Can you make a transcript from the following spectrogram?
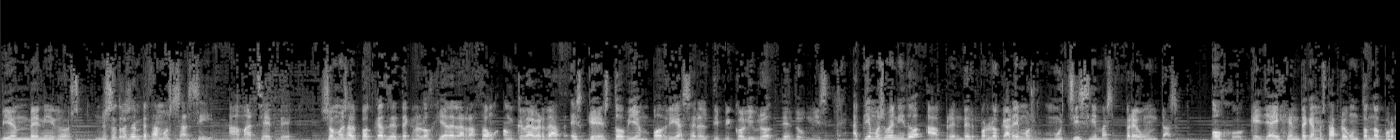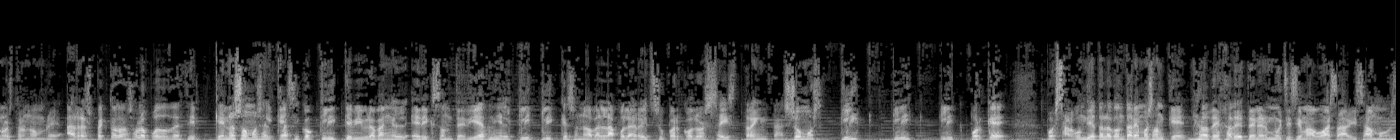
Bienvenidos. Nosotros empezamos así, a machete. Somos el podcast de tecnología de la razón, aunque la verdad es que esto bien podría ser el típico libro de Dummies. Aquí hemos venido a aprender, por lo que haremos muchísimas preguntas. Ojo, que ya hay gente que me está preguntando por nuestro nombre. Al respecto tan solo puedo decir que no somos el clásico click que vibraba en el Ericsson T10 ni el click click que sonaba en la Polaroid Supercolor 630. Somos click click click. ¿Por qué? Pues algún día te lo contaremos aunque no deja de tener muchísima guasa, avisamos.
